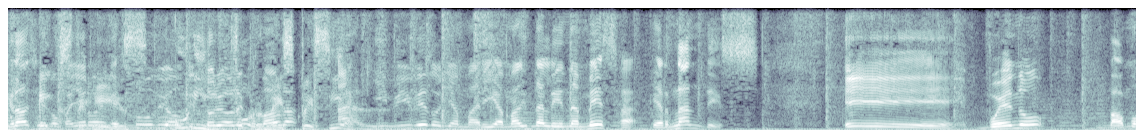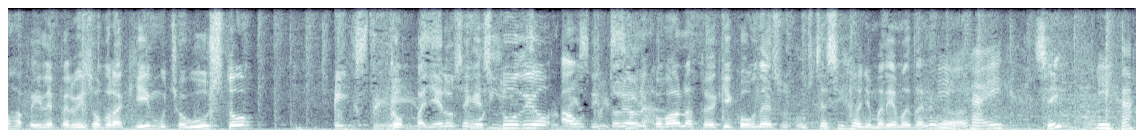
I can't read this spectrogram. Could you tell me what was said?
Gracias, Este compañeros del es estudio, auditorio de informe Comala. especial. Aquí vive doña María Magdalena Mesa Hernández. Eh, bueno, vamos a pedirle permiso por aquí, mucho gusto. Este es Compañeros en estudio, auditorio de especial. Comala, estoy aquí con una de sus... Usted es hija de doña María Magdalena, ¿verdad? Hija, ¿Sí? hija.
